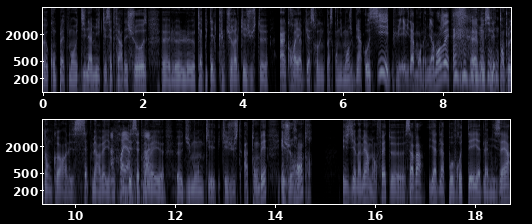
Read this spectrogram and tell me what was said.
euh, complètement dynamique qui essaie de faire des choses, euh, le, capital culturel qui est juste euh, incroyable gastronomique parce qu'on y mange bien aussi, et puis évidemment on aime bien manger, Euh, mais aussi les temples d'Angkor, hein, les sept merveilles, une des sept ouais. merveilles euh, euh, du monde qui est, qui est juste à tomber. Et je rentre et je dis à ma mère, mais en fait, euh, ça va, il y a de la pauvreté, il y a de la misère,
